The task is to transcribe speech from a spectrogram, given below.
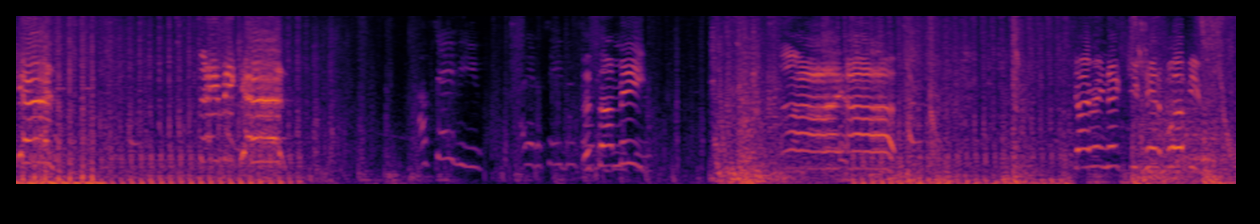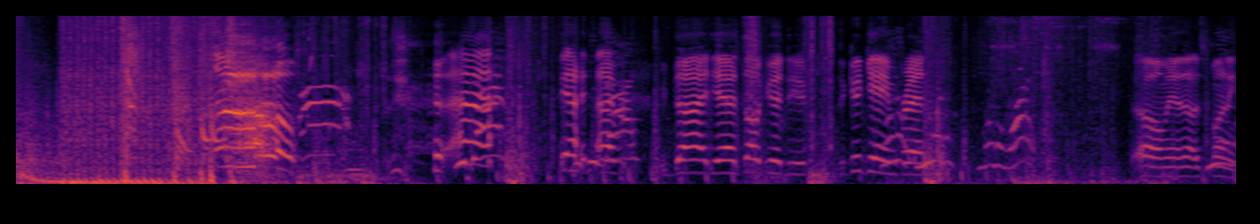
Ken! Save me, Ken! I'm saving you. I gotta save this. That's not me. Ah! ah. Guy right next to you, Ken, above you. Oh! Ah! Ah! Yeah, I died. We died. Yeah, it's all good, dude. It's a good game, friend. You wanna, you wanna watch? Oh man, that was funny.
